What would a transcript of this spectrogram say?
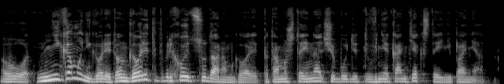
Вот, никому не говорит, он говорит, это приходит с ударом, говорит, потому что иначе будет вне контекста и непонятно.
